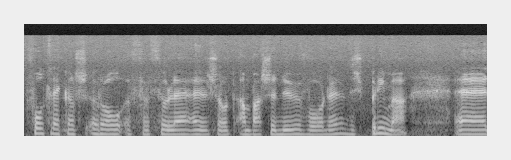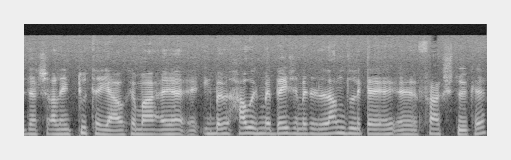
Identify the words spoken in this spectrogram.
voltrekkersrol vervullen, een soort ambassadeur worden. Dat is prima. dat is alleen toe te juichen. Maar ik ben, hou me bezig met de landelijke vraagstukken.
